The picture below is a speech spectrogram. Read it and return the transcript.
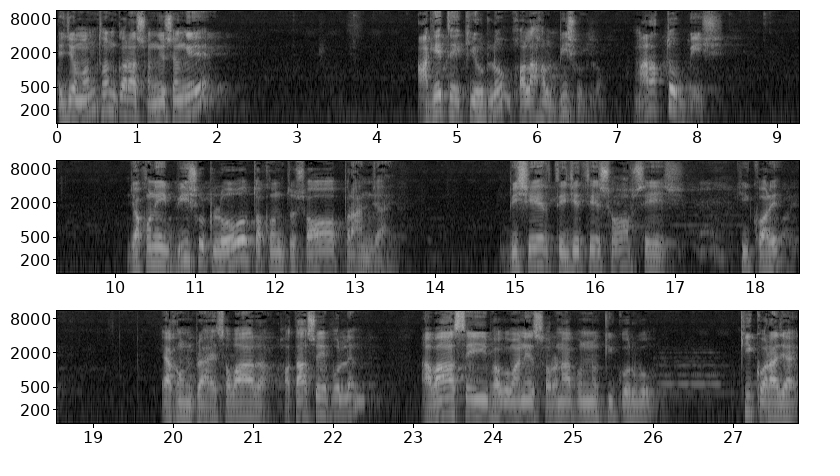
এই যে মন্থন করার সঙ্গে সঙ্গে আগেতে কি উঠল? হলাহল বিষ উঠল। মারাত্মক বিষ। যখন এই বিষ উঠল, তখন তো সব প্রাণ যায়। বিষের তেজেতে সব শেষ। কি করে? এখন প্রায় সবার হতাশ হয়ে পড়লেন। আবার সেই ভগবানের শরণাপন্ন কি করব? কি করা যায়?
